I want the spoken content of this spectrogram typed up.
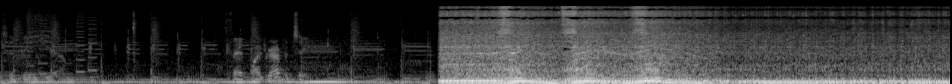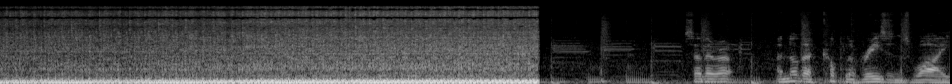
to be um, fed by gravity. So there are another couple of reasons why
